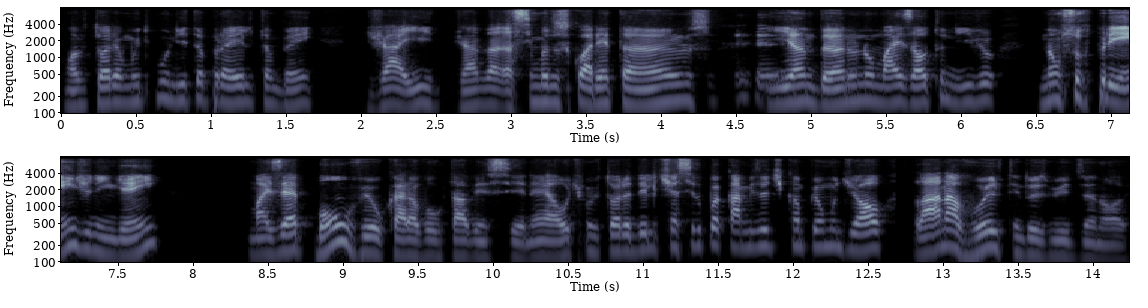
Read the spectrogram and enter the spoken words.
Uma vitória muito bonita para ele também, já aí, já acima dos 40 anos e andando no mais alto nível. Não surpreende ninguém, mas é bom ver o cara voltar a vencer, né? A última vitória dele tinha sido com a camisa de campeão mundial lá na Vuelta em 2019.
